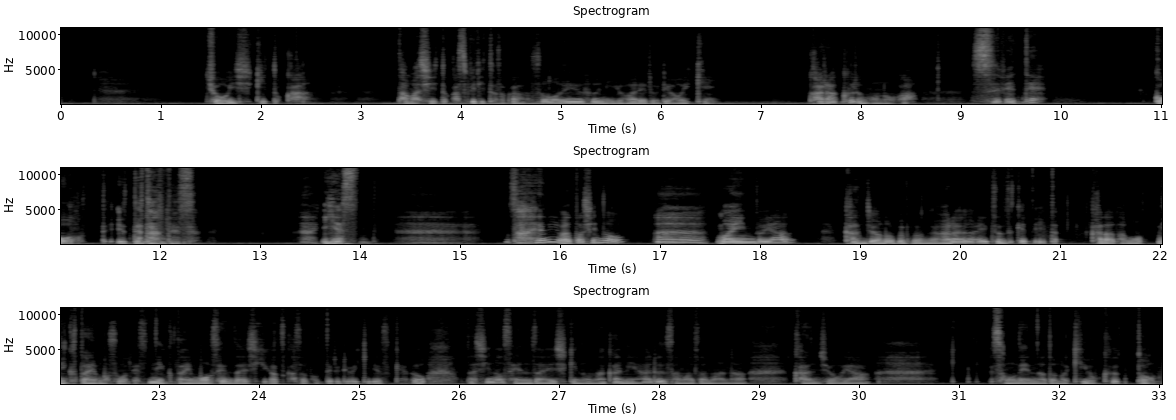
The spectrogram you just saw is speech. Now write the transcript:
超意識とか魂とかスピリットとかそういうふうに言われる領域から来るものは全て「GO」って言ってたんです。イエスそれに私のマインドや感情の部分が抗い続けていた体も肉体もそうです。肉体も潜在意識が司っている領域ですけど私の潜在意識の中にあるさまざまな感情や想念などの記憶と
